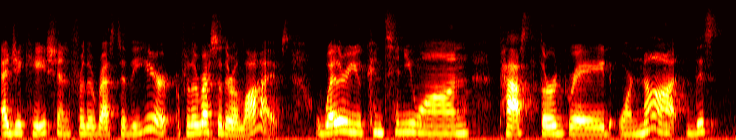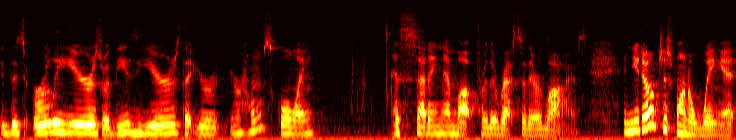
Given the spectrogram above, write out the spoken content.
education for the rest of the year, for the rest of their lives. Whether you continue on past third grade or not, this these early years or these years that you're you're homeschooling is setting them up for the rest of their lives. And you don't just want to wing it,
